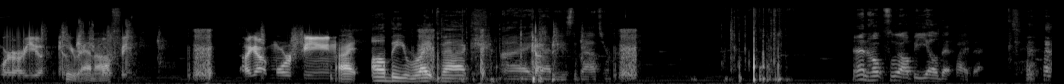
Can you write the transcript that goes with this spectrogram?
Where are you? He ran off. morphine. I got morphine. Alright, I'll be right back. I gotta use the bathroom. And hopefully I'll be yelled at by then.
